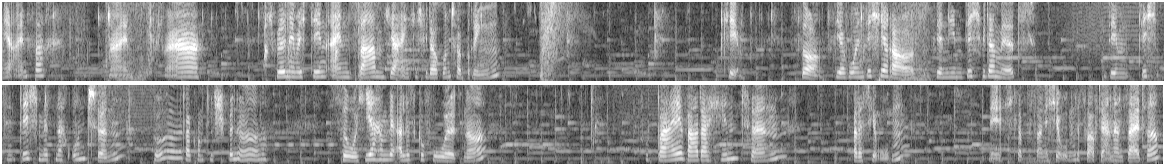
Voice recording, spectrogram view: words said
Ja einfach... Nein. Ah. Ich will nämlich den einen Samen hier eigentlich wieder runterbringen. Okay. So, wir holen dich hier raus. Wir nehmen dich wieder mit dem dich, dich mit nach unten. Oh, da kommt die Spinne. So, hier haben wir alles geholt, ne? Wobei war da hinten... War das hier oben? Nee, ich glaube, das war nicht hier oben. Das war auf der anderen Seite.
